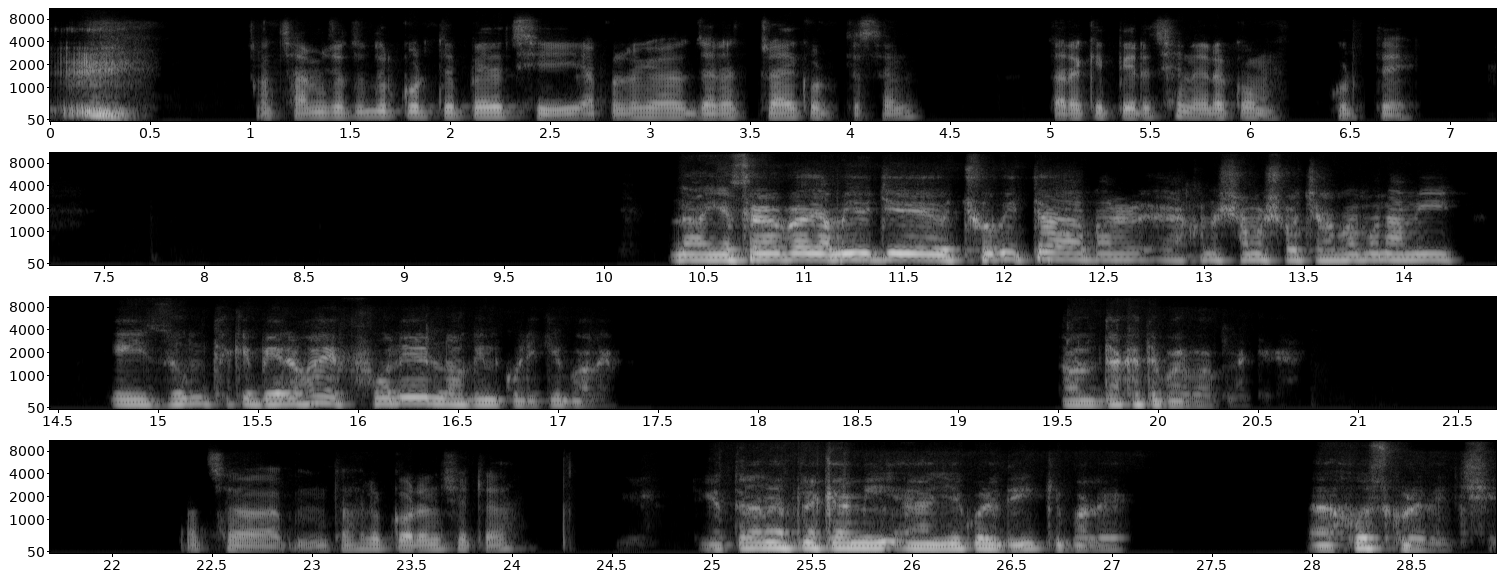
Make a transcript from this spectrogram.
আচ্ছা আমি যতদূর করতে পেরেছি আপনারা যারা ট্রাই করতেছেন তারা কি পেরেছেন এরকম করতে? না ভাই আমি ওই যে ছবিটা আমার এখন সমস্যা হচ্ছে। আমার মনে আমি এই জুম থেকে বের হয়ে ফোনে লগ ইন করি কি বলেন তাহলে দেখাতে পারব আপনাকে। আচ্ছা তাহলে করেন সেটা। ঠিক আছে তাহলে আমি আপনাকে আমি ইয়ে করে দিই কি বলে হোস্ট করে দিচ্ছি।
